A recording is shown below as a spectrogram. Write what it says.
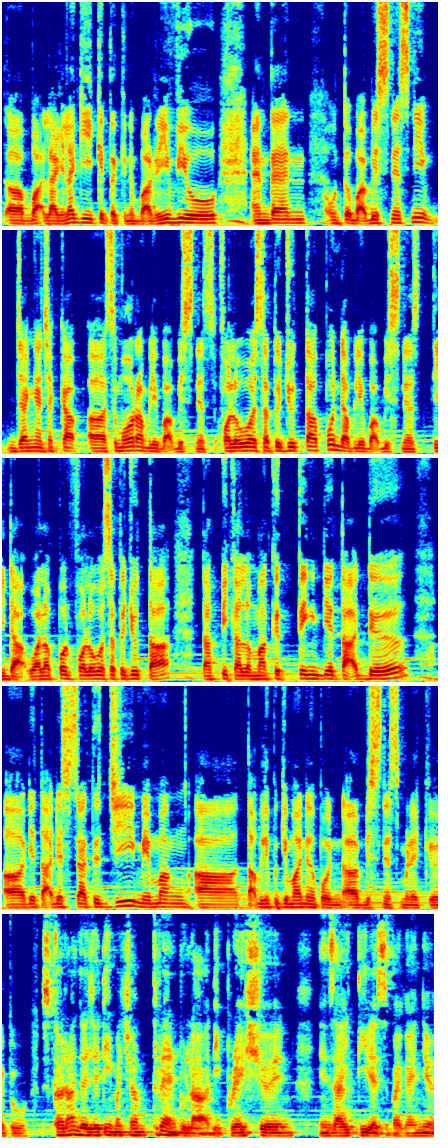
uh, buat lain lagi, kita kena buat review and then untuk buat bisnes ni jangan cakap uh, semua orang boleh buat bisnes. Followers 1 juta pun dah boleh buat bisnes. Tidak, walaupun followers 1 juta tapi kalau marketing dia tak ada, uh, dia tak ada strategi memang uh, tak boleh pergi mana pun uh, bisnes mereka tu. Sekarang dah jadi macam trend pula depression, anxiety dan sebagainya.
